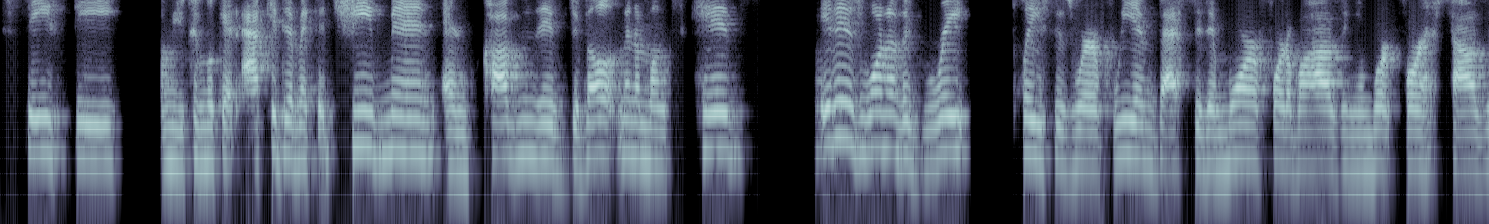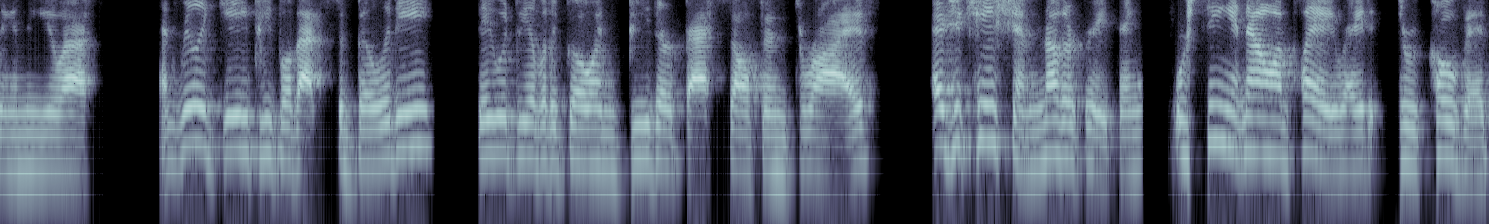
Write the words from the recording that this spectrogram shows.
safety. Um, you can look at academic achievement and cognitive development amongst kids. It is one of the great places where if we invested in more affordable housing and workforce housing in the US and really gave people that stability, they would be able to go and be their best self and thrive. Education, another great thing we're seeing it now on play, right? Through COVID.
